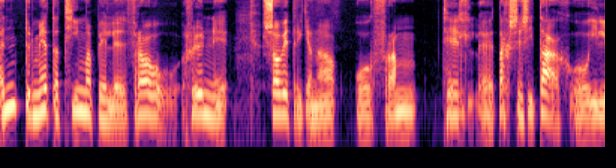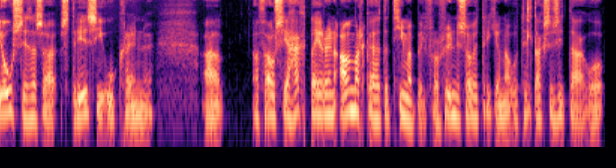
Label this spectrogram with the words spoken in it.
endur meta tímabilið frá hruni Sovjetríkjana og fram til eh, dagsins í dag og í ljósi þessa stríðs í Úkrænu að, að þá sé hægt að í raun afmarka þetta tímabil frá hruni Sovjetríkjana og til dagsins í dag og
